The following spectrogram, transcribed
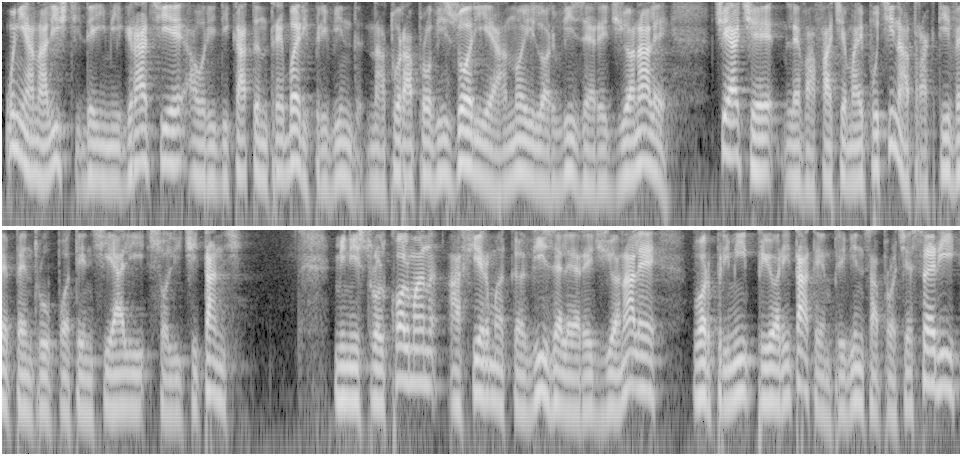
Unii analiști de imigrație au ridicat întrebări privind natura provizorie a noilor vize regionale, ceea ce le va face mai puțin atractive pentru potențialii solicitanți. Ministrul Coleman afirmă că vizele regionale vor primi prioritate în privința procesării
